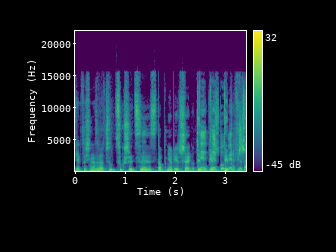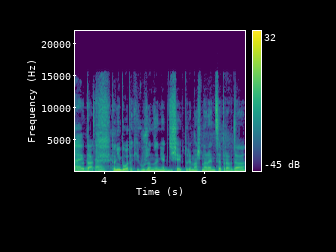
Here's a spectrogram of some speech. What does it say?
jak to się nazywa? Cu- Cukrzycy stopnia pierwszego, typu, Ty- typu pierwszego, tak. tak. To nie było takich urządzeń jak dzisiaj, które masz na ręce, prawda?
